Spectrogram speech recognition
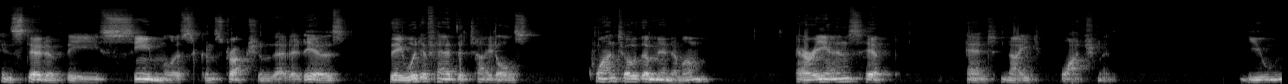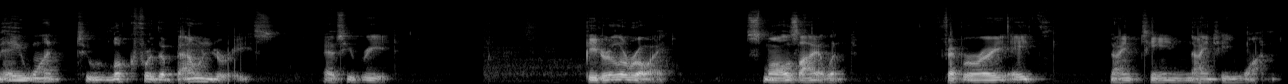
instead of the seamless construction that it is, they would have had the titles Quanto the Minimum, Ariane's Hip, and Night Watchman. You may want to look for the boundaries as you read. Peter Leroy, Smalls Island, February 8th, 1991.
